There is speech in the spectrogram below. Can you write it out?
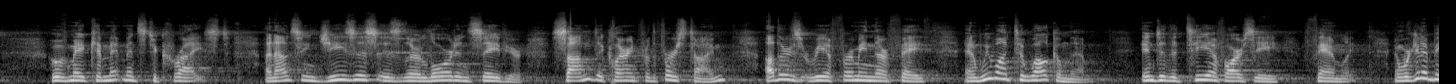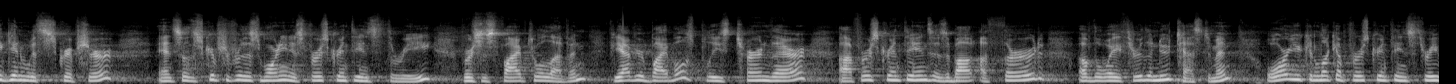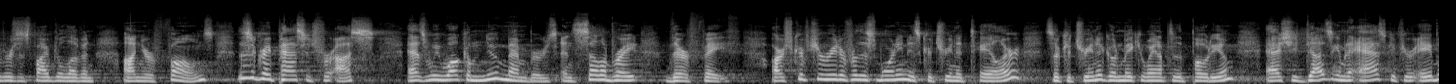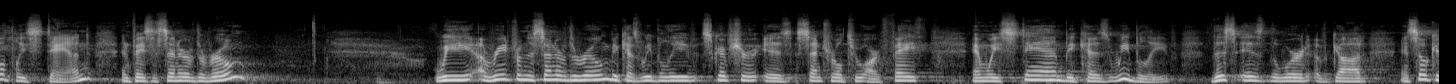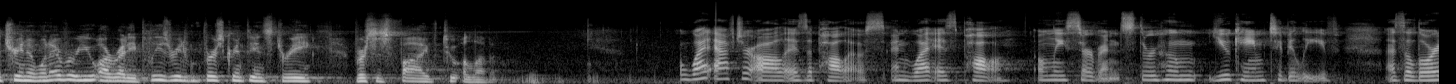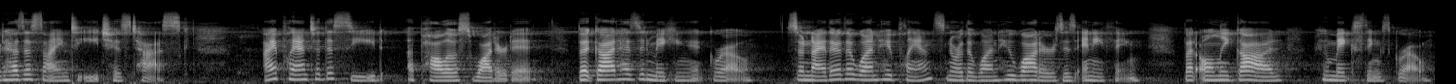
who have made commitments to Christ, announcing Jesus is their Lord and Savior, some declaring for the first time, others reaffirming their faith, and we want to welcome them into the TFRC family. And we're going to begin with Scripture. And so the scripture for this morning is 1 Corinthians 3, verses 5 to 11. If you have your Bibles, please turn there. Uh, 1 Corinthians is about a third of the way through the New Testament. Or you can look up 1 Corinthians 3, verses 5 to 11 on your phones. This is a great passage for us as we welcome new members and celebrate their faith. Our scripture reader for this morning is Katrina Taylor. So, Katrina, go and make your way up to the podium. As she does, I'm going to ask if you're able, please stand and face the center of the room. We uh, read from the center of the room because we believe Scripture is central to our faith, and we stand because we believe this is the Word of God. And so, Katrina, whenever you are ready, please read from 1 Corinthians 3, verses 5 to 11. What, after all, is Apollos, and what is Paul? Only servants through whom you came to believe, as the Lord has assigned to each his task. I planted the seed, Apollos watered it, but God has been making it grow. So neither the one who plants nor the one who waters is anything, but only God who makes things grow.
